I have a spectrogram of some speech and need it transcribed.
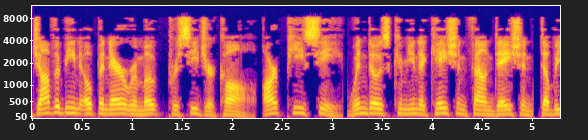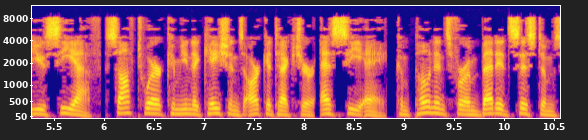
JavaBean OpenAir Remote Procedure Call RPC Windows Communication Foundation WCF Software Communications Architecture SCA, components for embedded systems,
